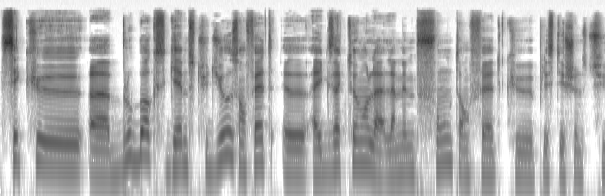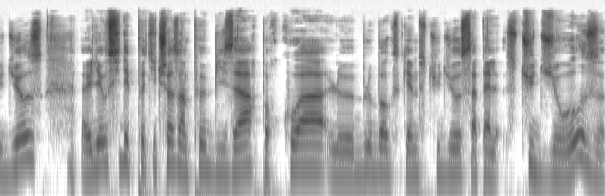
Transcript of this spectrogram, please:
C'est que euh, Blue Box Game Studios, en fait, euh, a exactement la, même fonte, en fait, que PlayStation Studios. il y a aussi des petites choses un peu bizarres. Pourquoi le Blue Box Game Studios s'appelle Studios,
